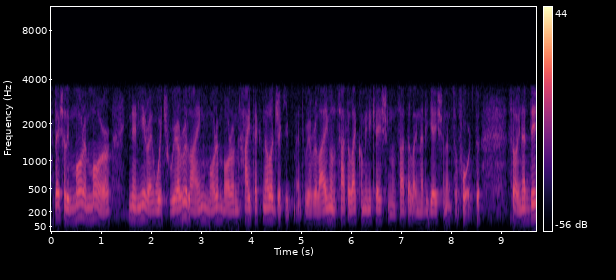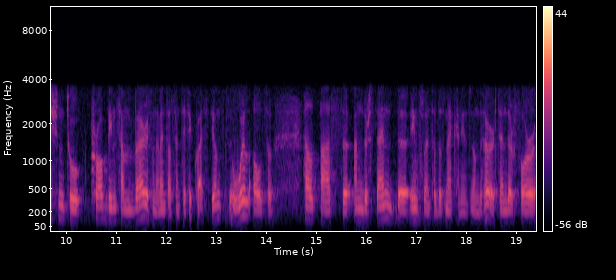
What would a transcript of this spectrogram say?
especially more and more in an era in which we are relying more and more on high technology equipment. We are relying on satellite communication, on satellite navigation, and so forth. So, in addition to probing some very fundamental scientific questions, will also help us uh, understand the influence of those mechanisms on the Earth and therefore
